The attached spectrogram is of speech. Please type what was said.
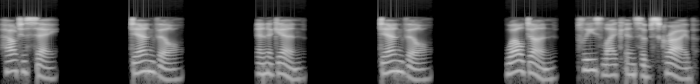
How to say Danville. And again. Danville. Well done, please like and subscribe.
